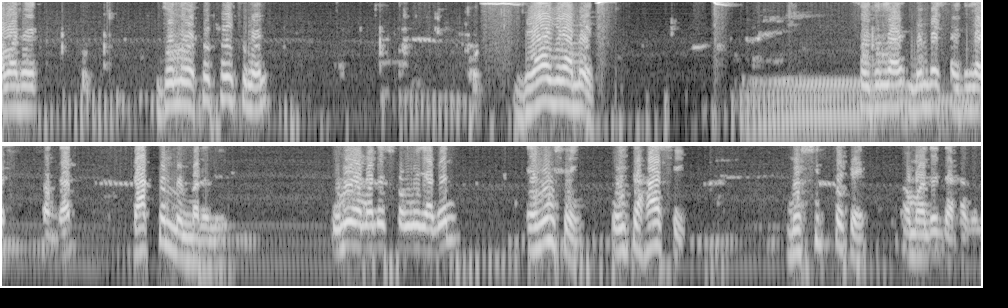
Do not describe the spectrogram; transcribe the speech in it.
আমাদের জন্য অপেক্ষায় ছিলেন বেড়া গ্রামের সৈদুল্লাহ, মেম্বার সৈদুল্লাহ সর্দার প্রাক্তন মেম্বার উনি। উনি আমাদের সঙ্গে যাবেন এবং সেই ঐতিহাসিক মসজিদ থেকে আমাদের দেখাবেন।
